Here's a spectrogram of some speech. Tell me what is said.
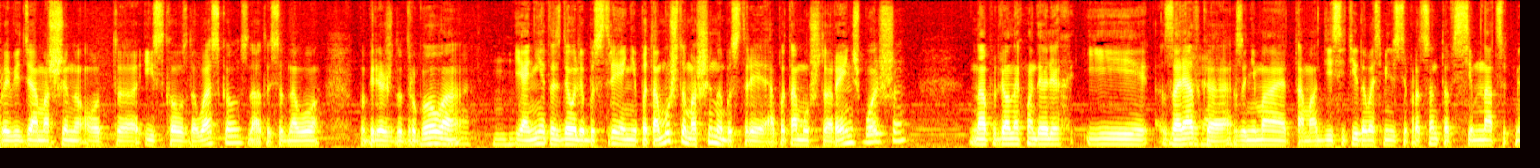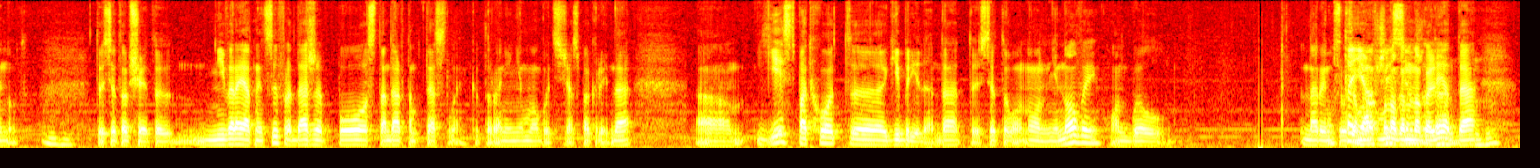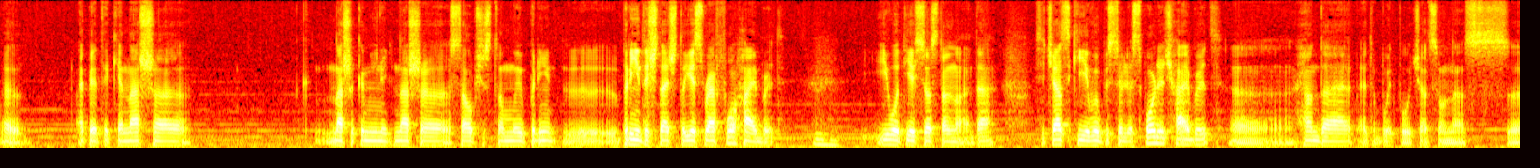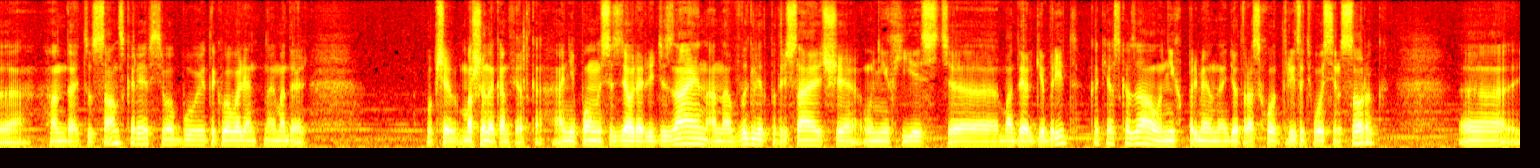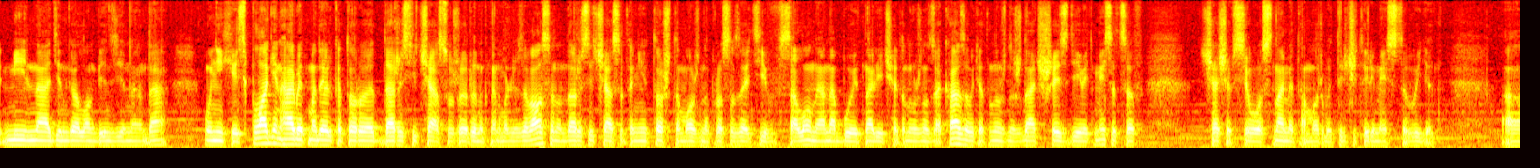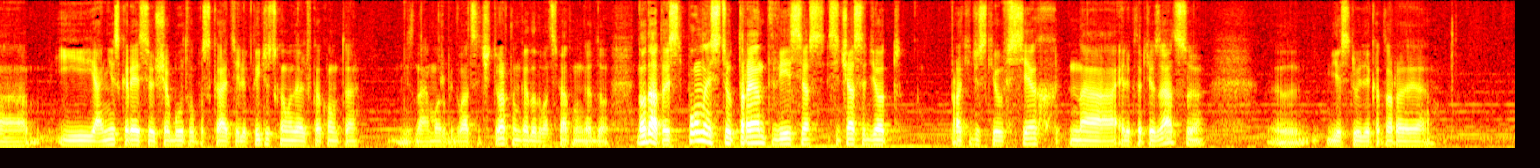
проведя машину от э, East Coast до West Coast, да, то есть одного побережья до другого, mm-hmm. и они это сделали быстрее не потому, что машина быстрее, а потому что рейндж больше на определенных моделях, и зарядка, зарядка. занимает там от 10 до 80 процентов в 17 минут. Mm-hmm. То есть это вообще это невероятная цифра даже по стандартам Теслы, которые они не могут сейчас покрыть, да. Есть подход э, гибрида, да, то есть это он, он не новый, он был на рынке уже много-много лет, да. да. Угу. Опять-таки, наша наше комьюнити, наше сообщество, мы при, э, принято считать, что есть RAV4 Hybrid, mm-hmm. и вот есть все остальное, да. Сейчас Kia выпустили Sportage Hybrid, uh, Hyundai, это будет получаться у нас uh, Hyundai Tucson, скорее всего, будет эквивалентная модель вообще машина-конфетка. Они полностью сделали редизайн, она выглядит потрясающе. У них есть э, модель гибрид, как я сказал. У них примерно идет расход 38-40 э, миль на один галлон бензина, да. У них есть плагин Hybrid модель, которая даже сейчас уже рынок нормализовался, но даже сейчас это не то, что можно просто зайти в салон, и она будет наличие. Это нужно заказывать, это нужно ждать 6-9 месяцев. Чаще всего с нами там, может быть, 3-4 месяца выйдет. А, и они, скорее всего, еще будут выпускать электрическую модель в каком-то, не знаю, может быть, в 2024 году, 2025 году. Но да, то есть полностью тренд весь сейчас идет практически у всех на электризацию. Э, есть люди, которые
